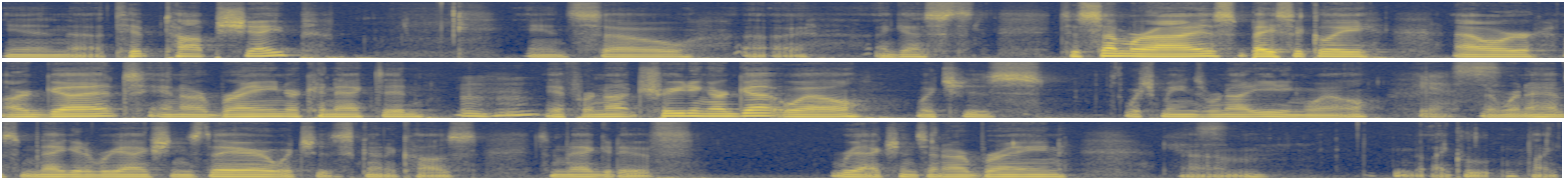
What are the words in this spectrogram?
in uh, tip top shape. And so, uh, I guess to summarize, basically, our, our gut and our brain are connected. hmm If we're not treating our gut well, which is which means we're not eating well, Yes. then we're going to have some negative reactions there, which is going to cause some negative reactions in our brain, Yes. um, like like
